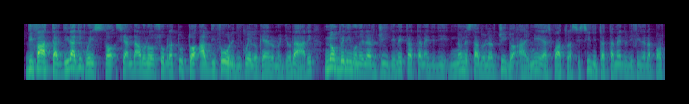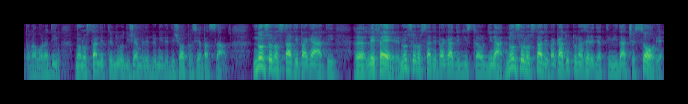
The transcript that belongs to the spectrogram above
Di fatto, al di là di questo, si andavano soprattutto al di fuori di quello che erano gli orari, non venivano elargiti né trattamenti di, non è stato elargito ai miei quattro assistiti il trattamento di fine rapporto lavorativo, nonostante il 31 dicembre del 2018 sia passato. Non sono stati pagati eh, le ferie, non sono stati pagati gli straordinari, non sono stati pagati tutta una serie di attività accessorie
